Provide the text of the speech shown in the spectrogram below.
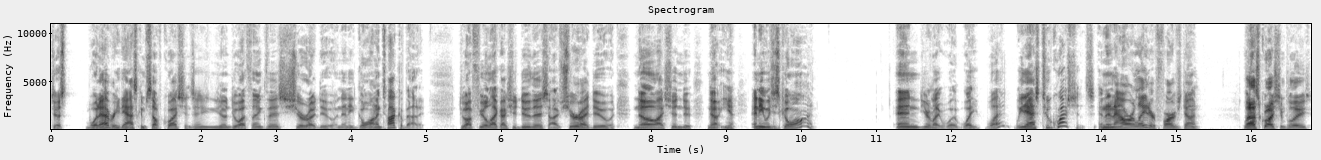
just whatever. He'd ask himself questions. And, you know, do I think this? Sure, I do. And then he'd go on and talk about it. Do I feel like I should do this? I'm sure I do. And no, I shouldn't do. No, yeah. And he would just go on. And you're like, what? Wait, what? We'd ask two questions, and an hour later, Favre's done. Last question, please.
